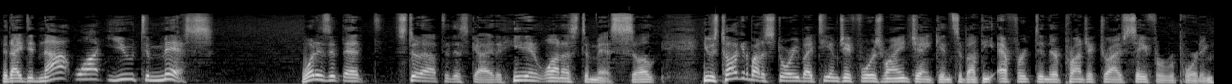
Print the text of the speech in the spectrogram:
that I did not want you to miss. What is it that stood out to this guy that he didn't want us to miss? So he was talking about a story by TMJ4's Ryan Jenkins about the effort in their Project Drive Safer reporting.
